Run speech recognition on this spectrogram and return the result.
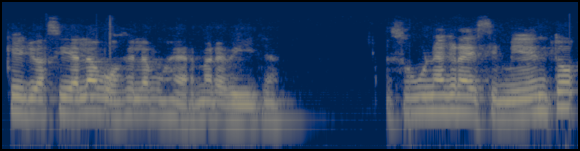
que yo hacía la voz de la Mujer Maravilla. Eso es un agradecimiento,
